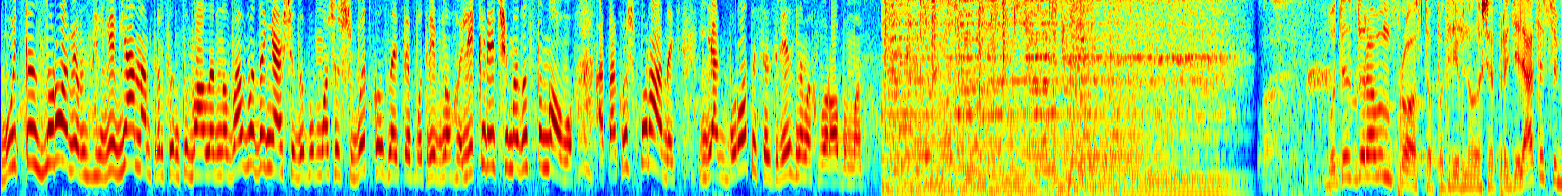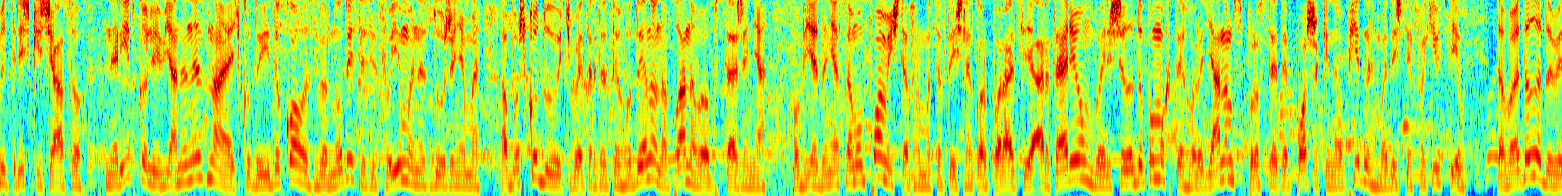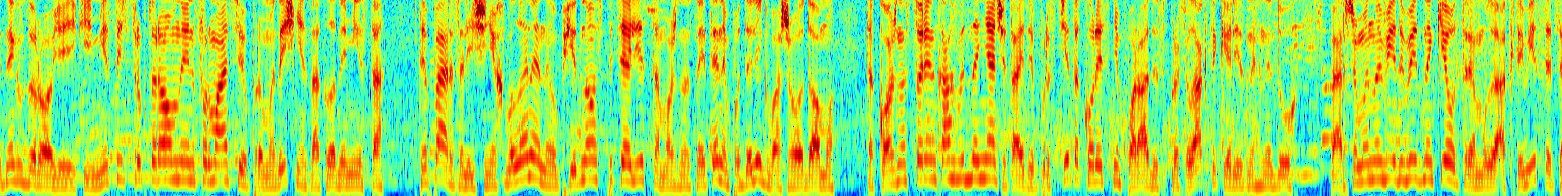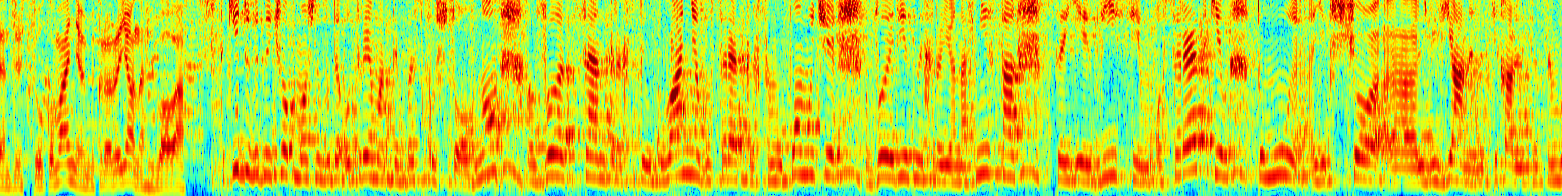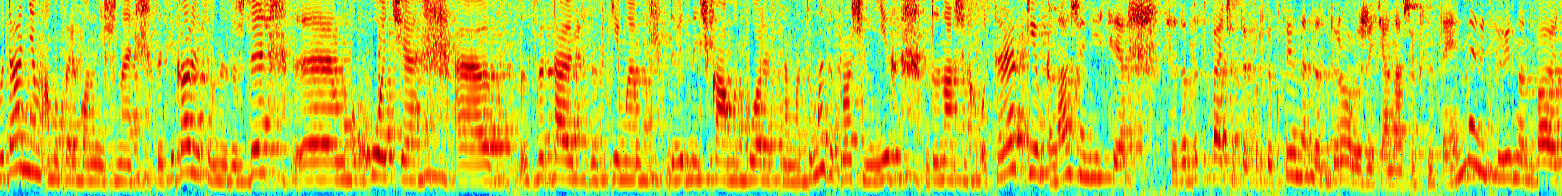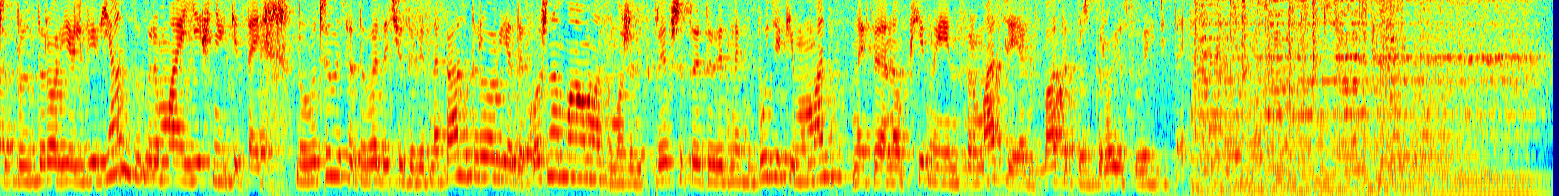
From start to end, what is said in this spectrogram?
Будьте здорові! Львів'янам презентували нове видання, що допоможе швидко знайти потрібного лікаря чи медустанову, а також порадить, як боротися з різними хворобами. Бути здоровим просто потрібно лише приділяти собі трішки часу. Нерідко львів'яни не знають, куди і до кого звернутися зі своїми нездужаннями або шкодують витратити годину на планове обстеження. Об'єднання самопоміч та фармацевтична корпорація Артеріум вирішили допомогти городянам спростити пошуки необхідних медичних фахівців та видали довідник здоров'я, який містить структуровану інформацію про медичні заклади міста. Тепер за лічені хвилини необхідного спеціаліста можна знайти неподалік вашого дому. Також на сторінках видання читайте прості та корисні поради з профілактики різних недуг. Першими нові довідники отримали активісти центрів спілкування в мікрорайонах Львова. Такий довідничок можна буде отримати безкоштовно в центрах спілкування, в осередках самопомочі в різних районах міста. Це є вісім осередків. Тому, якщо е, львів'яни зацікавляться цим виданням, а ми переконані, що вони зацікавляться, вони завжди охоче е, звертаються за такими довідничками корисними, то ми запрошуємо їх до наших осередків. Наша місія це забезпечити продуктивне та здорове життя наших людей. Ми відповідно дбаючи про здоров'я львів'ян, зокрема і їхніх дітей, долучилися до видачі довідника здоров'я, де кожна мама зможе, відкривши той довідник, в будь-який момент знайти необхідну інформацію, як дбати про здоров'я своїх дітей.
